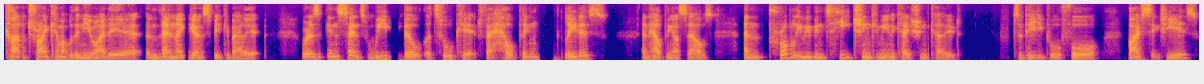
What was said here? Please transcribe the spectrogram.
kind of try and come up with a new idea and then they go and speak about it. Whereas, in a sense, we built a toolkit for helping leaders and helping ourselves. And probably we've been teaching communication code to people for five, six years.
